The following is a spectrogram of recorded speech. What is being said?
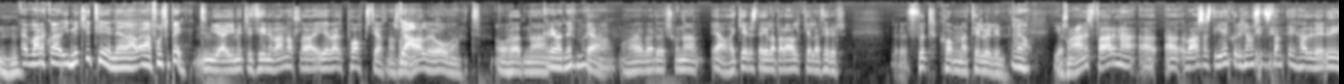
Mhm. Var eitthvað í millitíðin eða, eða fórstu beint? Já, í milli þínu var náttúrulega, ég verð popstjarnar svona Já. alveg óvand og þarna, já, og það verður svona, já, það gerist eiginlega bara algjörlega fyrir fullkomna tilviljun. Já, Ég var svona aðeins farin að, að, vasast í einhverju hljómsveitstandi, hafði verið í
